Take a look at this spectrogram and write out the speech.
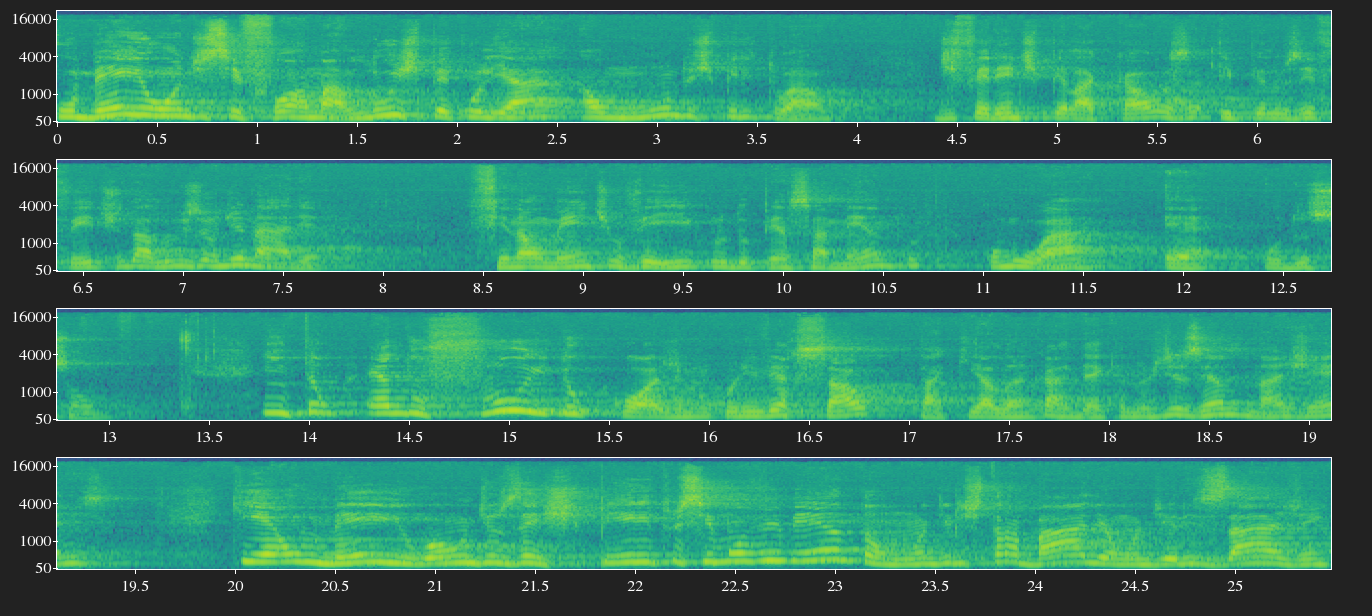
O meio onde se forma a luz peculiar ao mundo espiritual, diferente pela causa e pelos efeitos da luz ordinária. Finalmente, o veículo do pensamento, como o ar é o do som. Então, é no fluido cósmico universal, está aqui Allan Kardec nos dizendo, na Gênesis, que é o meio onde os espíritos se movimentam, onde eles trabalham, onde eles agem,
